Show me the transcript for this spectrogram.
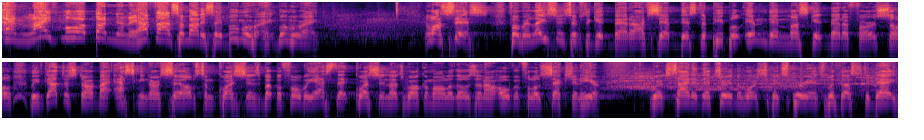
and life more abundantly. High five somebody say, boomerang boomerang, boomerang. Now watch this. For relationships to get better, I've said this, the people in them must get better first. So we've got to start by asking ourselves some questions. But before we ask that question, let's welcome all of those in our overflow section here. We're excited that you're in the worship experience with us today.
